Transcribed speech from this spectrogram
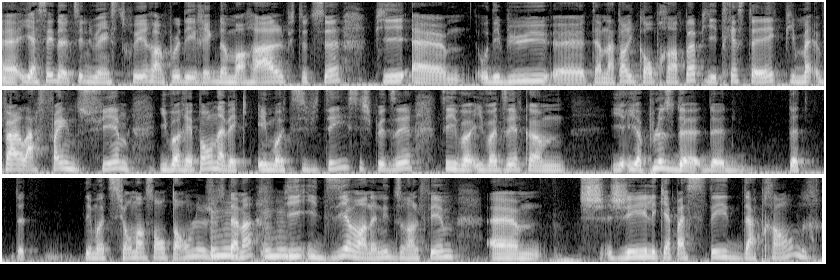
Euh, il essaie de lui instruire un peu des règles de morale puis tout ça. Puis euh, au début euh, Terminator il comprend pas puis il est très stoïque puis vers la fin du film il va répondre avec émotivité si je peux dire. Tu sais il va il va dire comme il y a plus de de de, de d'émotion dans son ton là justement. Puis il dit à un moment donné durant le film euh, j'ai les capacités d'apprendre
